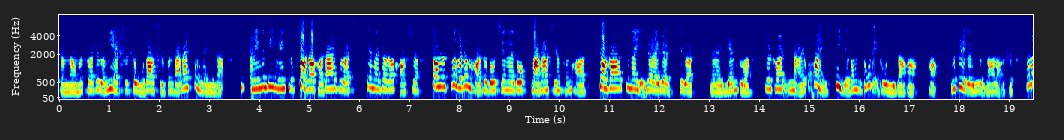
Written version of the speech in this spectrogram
什么呢？我们说这个面试是五到十分白白送给你的，第二名跟第一名就叫招考，大家知道。现在教招考试，教师资格证考试都现在都马上实行统考，教招现在也越来越这个呃严格，所以说哪一块细节东西都得注意到啊。好，那么这个就是老老师，那么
